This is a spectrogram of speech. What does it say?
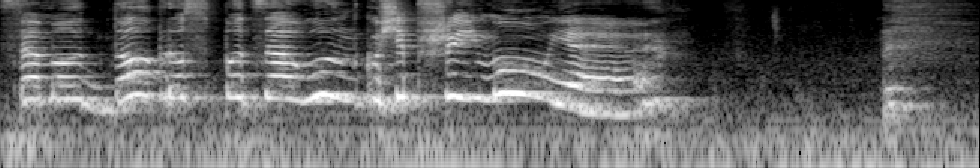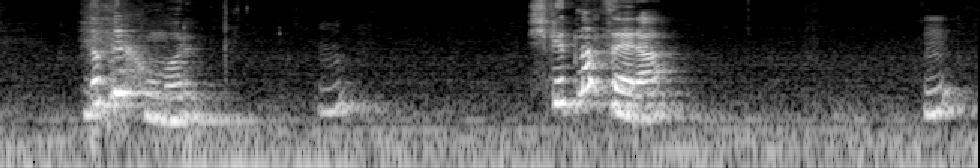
samo dobro z pocałunku się przyjmuje. Dobry humor. Mm? Świetna cera. Mm?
